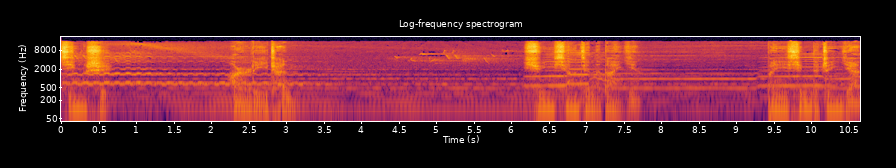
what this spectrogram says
惊世而离尘，熏香间的淡饮，本心的真言。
